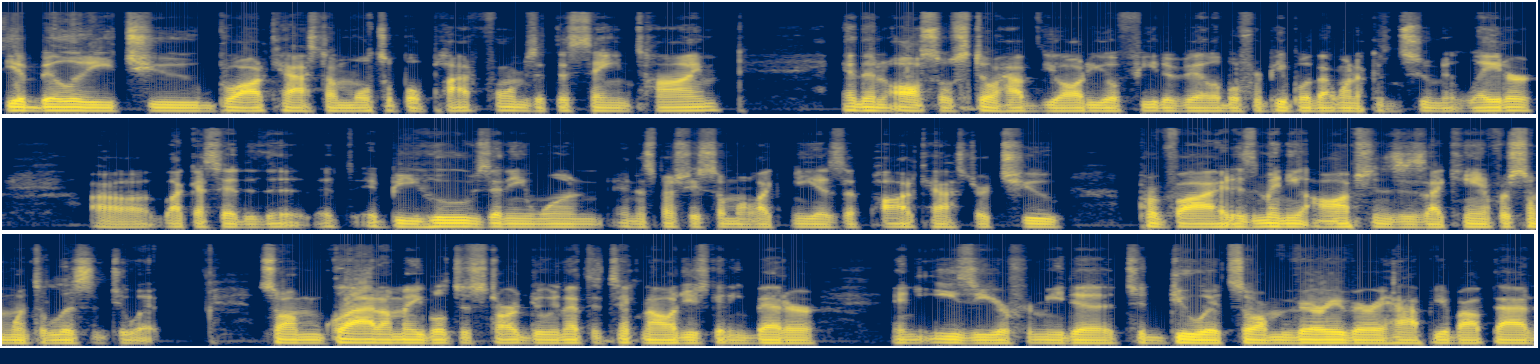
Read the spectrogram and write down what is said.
the ability to broadcast on multiple platforms at the same time and then also still have the audio feed available for people that want to consume it later. Uh, like I said, it, it, it, behooves anyone, and especially someone like me as a podcaster, to provide as many options as I can for someone to listen to it. So I'm glad I'm able to start doing that. The technology is getting better and easier for me to to do it. So I'm very very happy about that.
